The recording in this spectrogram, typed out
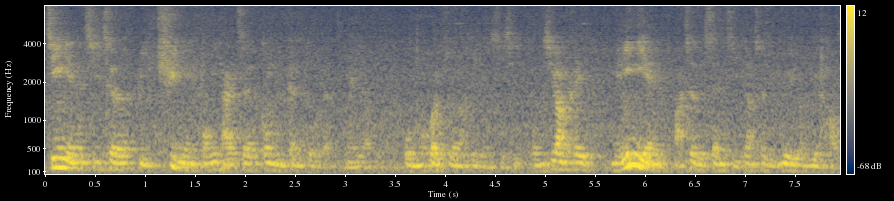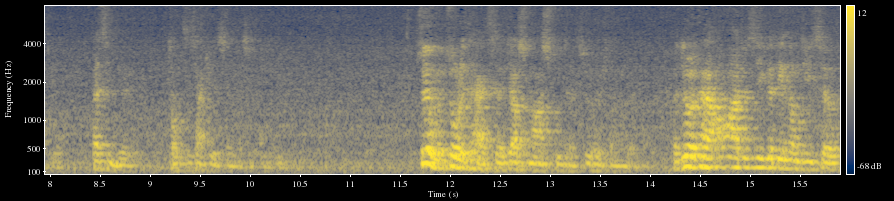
今年的机车比去年同一台车功能更多的没有，我们会做到这件事情。我们希望可以每一年把车子升级，让车子越用越好用。但是你的投资下去的成本是固定的，所以我们做了这台车叫 Smart Scooter 智慧双轮。很多人看到哇，就是一个电动机车，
